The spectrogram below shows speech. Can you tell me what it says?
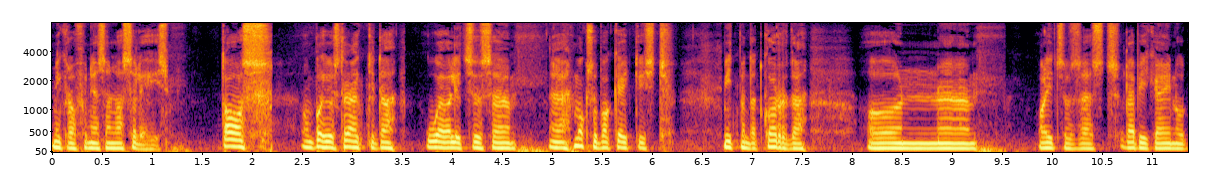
mikrofoni ees on Lasse Lehis. taas on põhjust rääkida uue valitsuse äh, maksupaketist, mitmendat korda on äh, valitsusest läbi käinud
